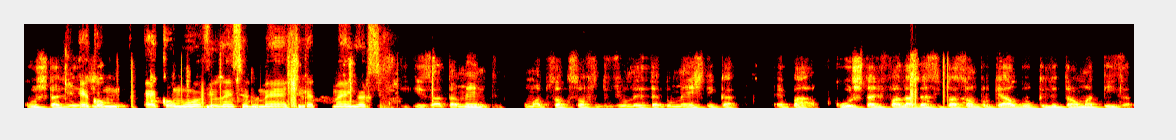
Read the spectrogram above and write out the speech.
Custa-lhe. É tipo, como, é como a violência doméstica também, Garcia. Exatamente. Uma pessoa que sofre de violência doméstica, epá, custa-lhe falar da situação porque é algo que lhe traumatiza.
